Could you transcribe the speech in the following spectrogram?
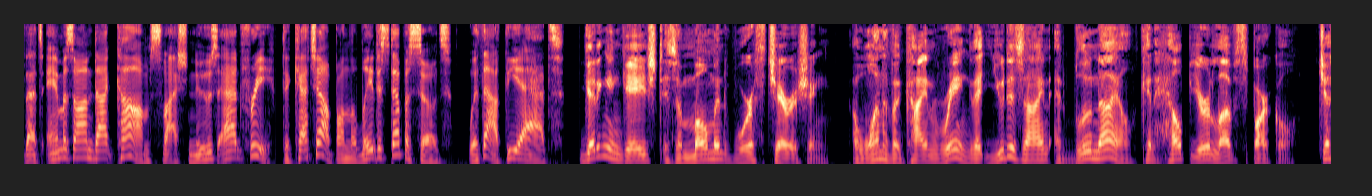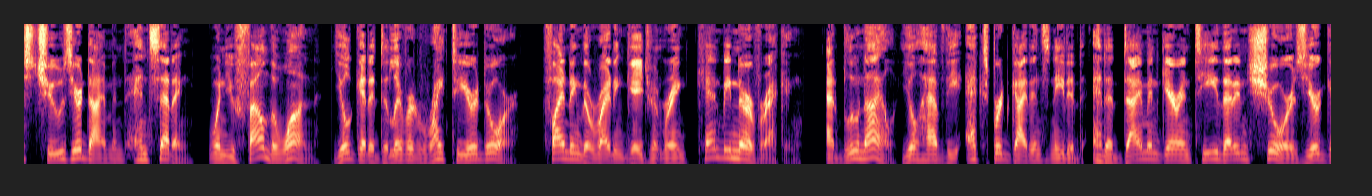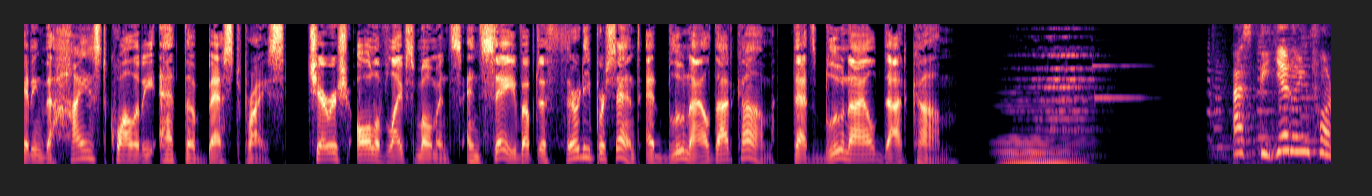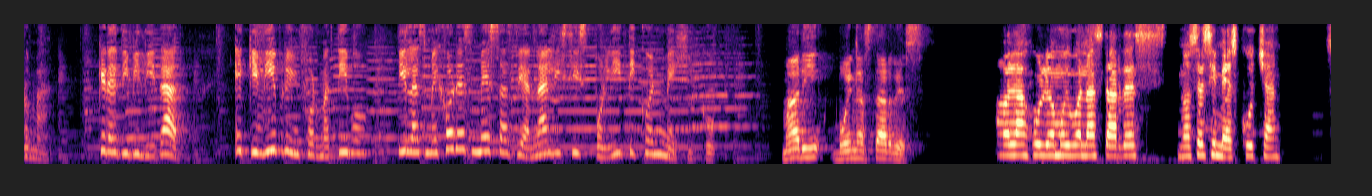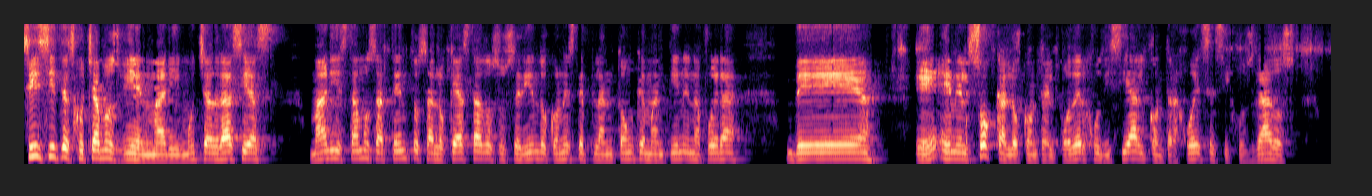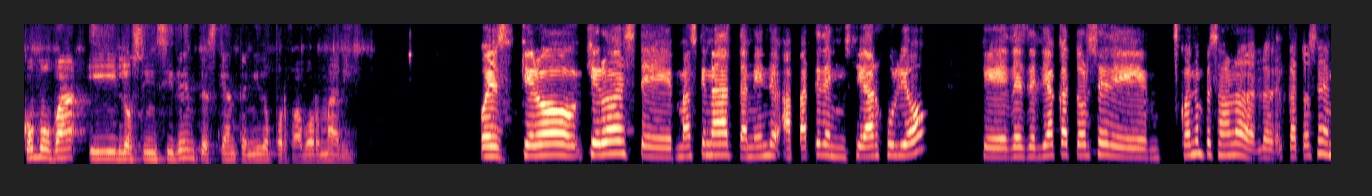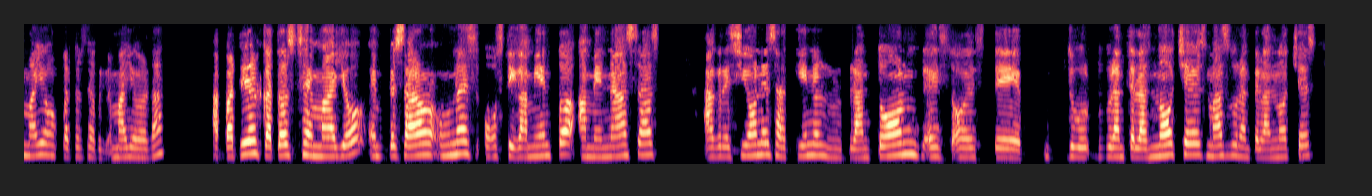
That's amazon.com slash news ad free to catch up on the latest episodes without the ads. Getting engaged is a moment worth cherishing. A one-of-a-kind ring that you design at Blue Nile can help your love sparkle. Just choose your diamond and setting. When you found the one, you'll get it delivered right to your door. Finding the right engagement ring can be nerve-wracking. At Blue Nile, you'll have the expert guidance needed and a diamond guarantee that ensures you're getting the highest quality at the best price. Cherish all of life's moments and save up to 30% at BlueNile.com. That's BlueNile.com. Astillero Informa, credibilidad, equilibrio informativo y las mejores mesas de análisis político en México. Mari, buenas tardes. Hola Julio, muy buenas tardes. No sé si me escuchan. Sí, sí, te escuchamos bien, Mari. Muchas gracias. Mari, estamos atentos a lo que ha estado sucediendo con este plantón que mantienen afuera de eh, en el Zócalo contra el Poder Judicial, contra jueces y juzgados. ¿Cómo va y los incidentes que han tenido, por favor, Mari? Pues quiero, quiero, este, más que nada también, aparte de denunciar, Julio, que desde el día 14 de, ¿cuándo empezaron? el 14 de mayo o 14 de mayo, ¿verdad? A partir del 14 de mayo empezaron un hostigamiento, amenazas, agresiones aquí en el plantón, esto, este, durante las noches, más durante las noches.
